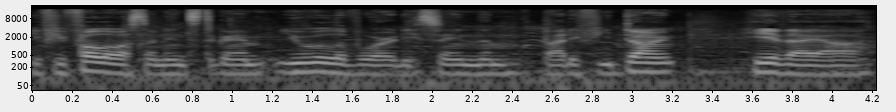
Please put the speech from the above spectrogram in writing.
If you follow us on Instagram, you will have already seen them, but if you don't, here they are.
